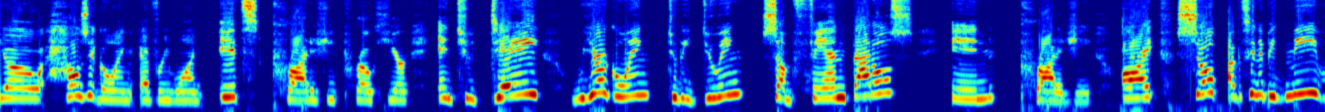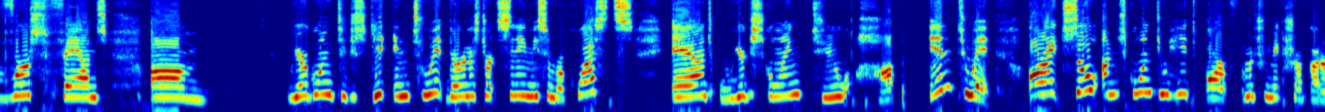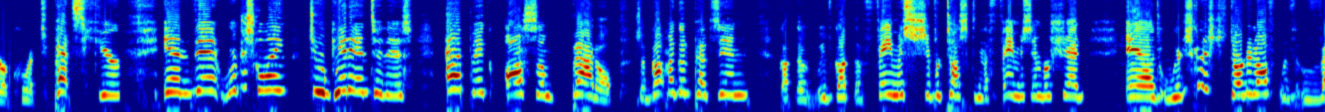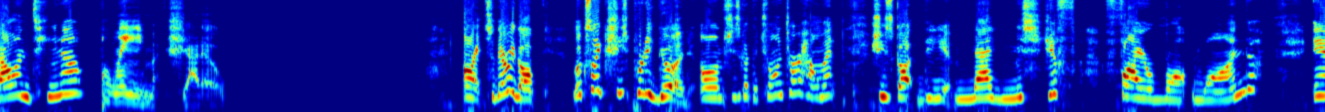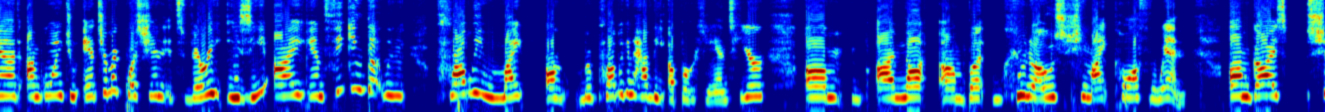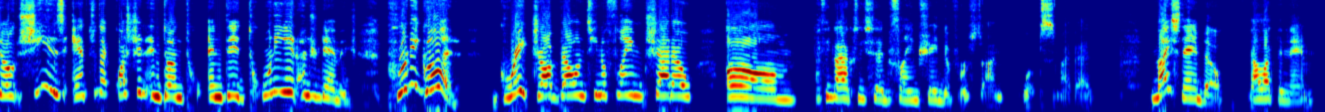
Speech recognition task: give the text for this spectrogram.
Yo, how's it going, everyone? It's Prodigy Pro here, and today we are going to be doing some fan battles in Prodigy. Alright, so it's gonna be me versus fans. Um, we are going to just get into it. They're gonna start sending me some requests, and we're just going to hop into it. All right, so I'm just going to hit our, I'm going to make sure I've got our correct pets here, and then we're just going to get into this epic, awesome battle. So I've got my good pets in, got the, we've got the famous Shiver Tusk and the famous Ember Shed. and we're just going to start it off with Valentina Flame Shadow. All right, so there we go. Looks like she's pretty good. Um, she's got the Chillinghar helmet. She's got the Mag Mischief Fire Wand. And I'm going to answer my question. It's very easy. I am thinking that we probably might are we're probably gonna have the upper hand here. Um, I'm not. Um, but who knows? She might pull off a win. Um, guys. So she has answered that question and done and did 2,800 damage. Pretty good. Great job, Valentina Flame Shadow. Um, I think I actually said Flame Shade the first time. Whoops, my bad. Nice name, though. I like the name.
